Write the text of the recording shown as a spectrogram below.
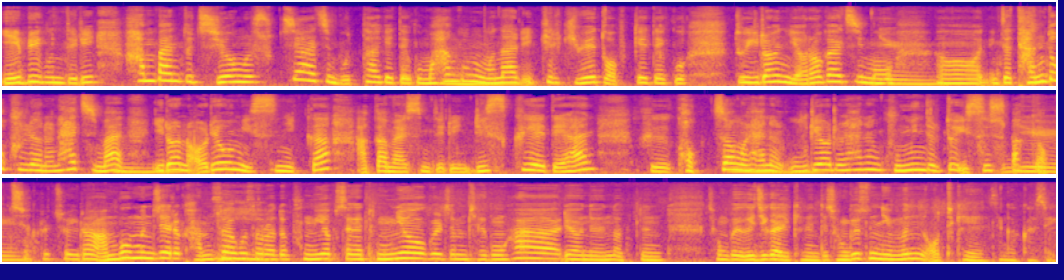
예비군들이 한반도 지형을 숙지하지 못하게 되고 뭐 한국 문화를 익힐 기회도 없게 되고 또 이런 여러 가지 뭐 예. 어, 이제 단독 훈련은 하지만 이런 어려움이 있으니까 아까 말씀드린 리스크에 대한 그 걱정을 하는 우려를 하는 국민들도 있을 수밖에 예, 없죠. 그렇죠. 이런 안보 문제를 감수하고서라도 북미 협상에 동력을 좀 제공하려는 어떤 정부의 의지가 읽히는데 정 교수님은 어떻게 생각하세요?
